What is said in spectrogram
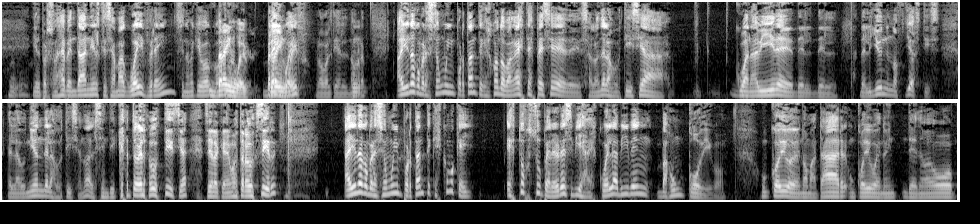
y el personaje de Ben Daniels que se llama Wavebrain, si no me equivoco. Brainwave. Brainwave, luego el nombre. Hay una conversación muy importante que es cuando van a esta especie de, Salón de la Justicia guanabí del, Union of Justice, de la Unión de la Justicia, ¿no? Del Sindicato de la Justicia, si lo queremos traducir. Hay una conversación muy importante que es como que estos superhéroes vieja escuela viven bajo un código un código de no matar, un código de no,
